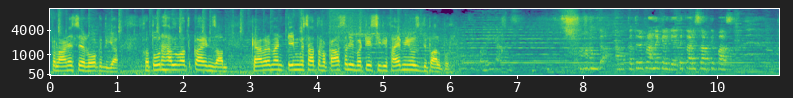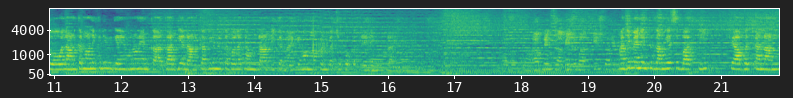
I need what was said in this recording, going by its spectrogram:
پلانے سے روک دیا۔ خطون حلوت کا انضام کیمرمین ٹیم کے ساتھ Vikas Ali Bhatti, C D five news, Dipalpur. قطرے پلانے کے لیے گئے تھے قاری صاحب کے پاس۔ تو لان کروانے کے لیے بھی گئے۔ انہوں نے انکار کر دیا لان کا بھی انہوں نے بولا کہ ہم لان نہیں کروائیں گے، ہم اپنے بچوں کو قطرے نہیں پلائیں گے۔ ہاں جی میں نے انتظامیہ سے بات کی کہ آپ بچہ لان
